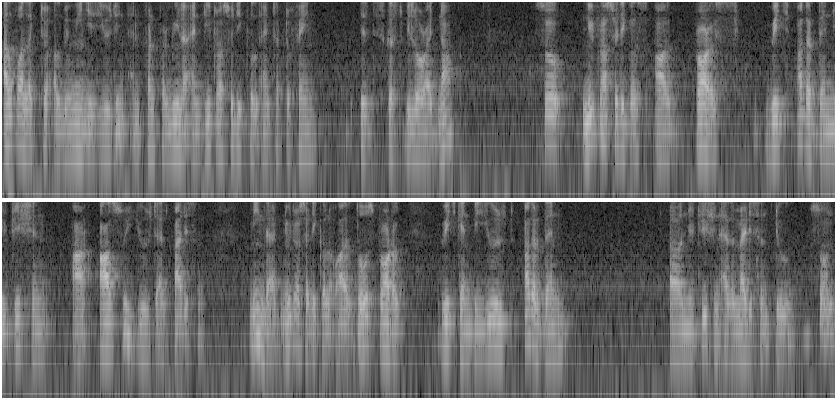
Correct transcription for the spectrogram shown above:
Alpha-lactalbumin is used in infant formula and nutraceutical and tryptophan is discussed below right now. So nutraceuticals are products which other than nutrition are also used as medicine. Mean that nutraceutical are those products which can be used other than uh, nutrition as a medicine too. So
